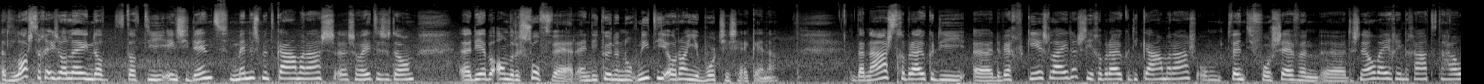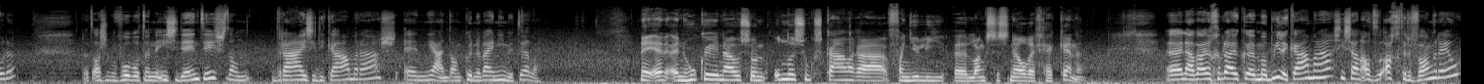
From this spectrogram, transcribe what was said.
het lastige is alleen dat, dat die incidentmanagementcamera's, zo heten ze dan, die hebben andere software. En die kunnen nog niet die oranje bordjes herkennen. Daarnaast gebruiken die, de wegverkeersleiders die gebruiken die camera's om 24-7 de snelwegen in de gaten te houden. Dat als er bijvoorbeeld een incident is, dan draaien ze die camera's en ja, dan kunnen wij niet meer tellen. Nee, en, en hoe kun je nou zo'n onderzoekscamera van jullie uh, langs de snelweg herkennen? Uh, nou, wij gebruiken mobiele camera's. Die staan altijd achter de vangrail.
